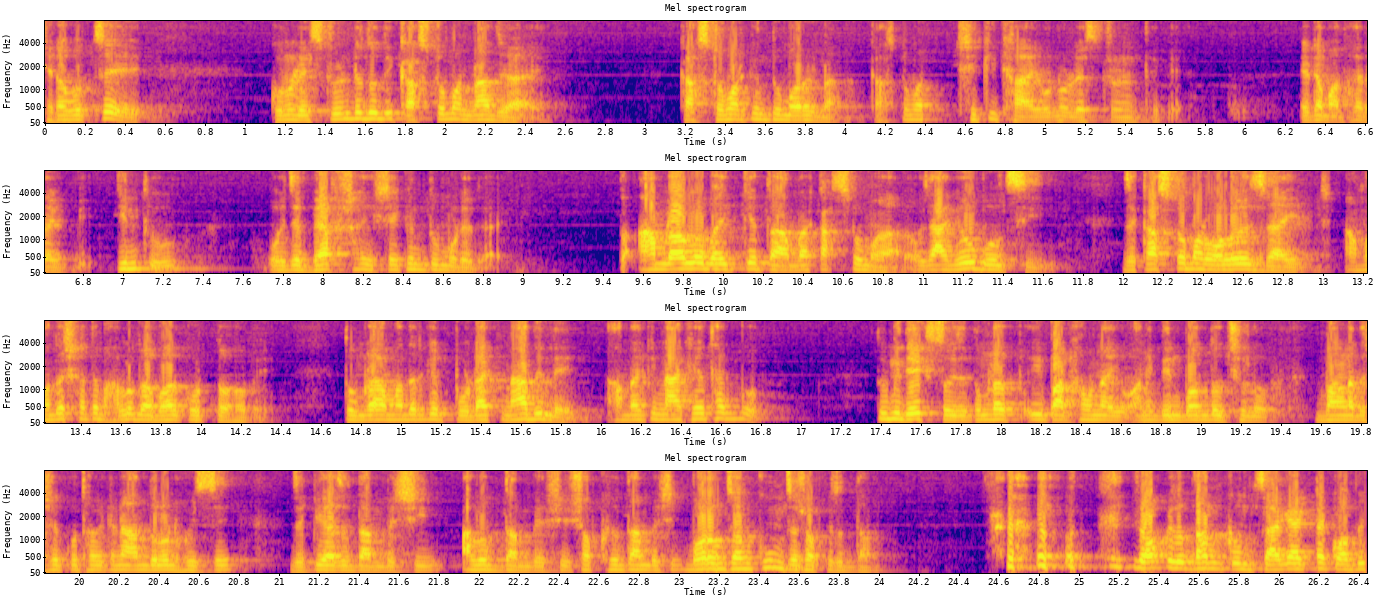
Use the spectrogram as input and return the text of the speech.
সেটা হচ্ছে, কোনো রেস্টুরেন্টে যদি কাস্টমার না যায় কাস্টমার কিন্তু মরে না। কাস্টমার ঠিকই খায় অন্য রেস্টুরেন্ট থেকে। এটা মাথায় রাখবি। কিন্তু ওই যে ব্যবসায়ী, সে কিন্তু মরে যায়। তো আমরা হলো বাইককে, তো আমরা কাস্টমার ওই যে আগেও বলছি যে কাস্টমার অলওয়েজ রাইট আমাদের সাথে ভালো ব্যবহার করতে হবে। তোমরা আমাদেরকে প্রোডাক্ট না দিলে আমরা কি না খেয়ে থাকব? তুমি দেখছ যে তোমরা এই পাঠাও নাই, অনেকদিন বন্ধ ছিল। বাংলাদেশে কোথাও এটা আন্দোলন হয়েছে যে পেঁয়াজের দাম বেশি, আলুর দাম বেশি সব দাম বেশি বরং দাম কমছে সব কিছুর দাম। সব কিছুর দাম কমছে। আগে একটা কপি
